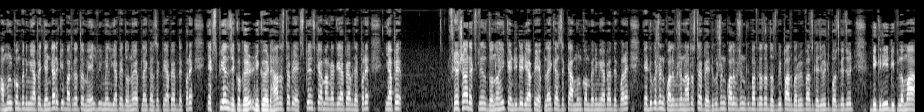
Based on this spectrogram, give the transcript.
अमूल कंपनी में यहाँ पे जेंडर की बात करते तो मेल फीमेल यहाँ पे दोनों अप्लाई कर सकते हैं यहाँ पे आप देख पा रहे एक्सपीरियंस रिक्वेड हाँ दोस्तों पे एक्सपीरियंस क्या मांगा गया यहाँ पे आप देख पा रहे यहाँ पे फ्रेश और एक्सपीरियंस दोनों ही कैंडिडेट यहाँ पे अप्लाई कर सकते हैं अमूल कंपनी में यहाँ पे आप देख पा रहे हैं एजुकेशन क्वालिफिकेशन हाँ दोस्तों पे एजुकेशन क्वालिफिकेशन की बात करते हैं दसवीं पास बारहवीं pass graduate post graduate degree diploma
